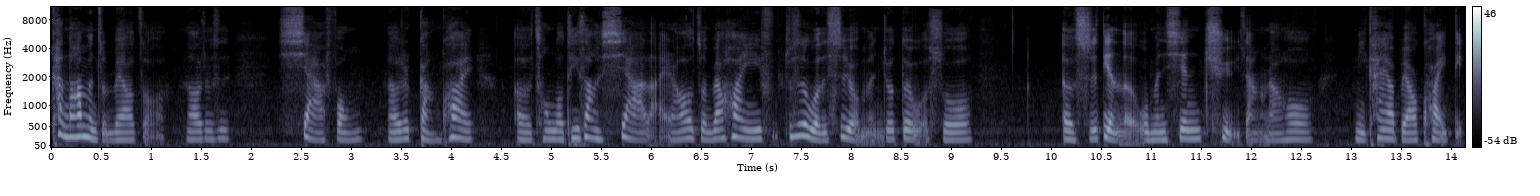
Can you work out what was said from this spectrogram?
看到他们准备要走了，然后就是。下风，然后就赶快呃从楼梯上下来，然后准备要换衣服。就是我的室友们就对我说：“呃，十点了，我们先去这样。然后你看要不要快点？”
